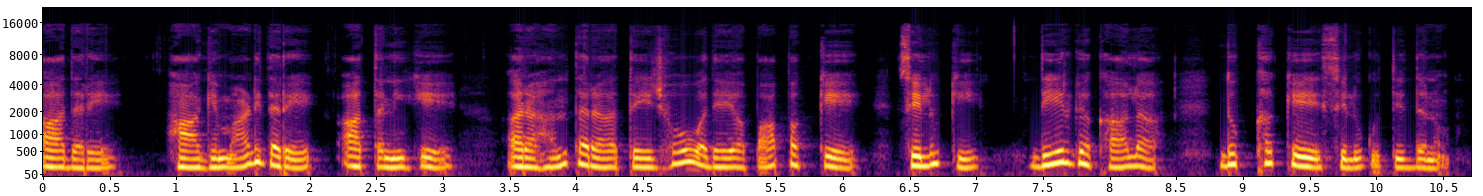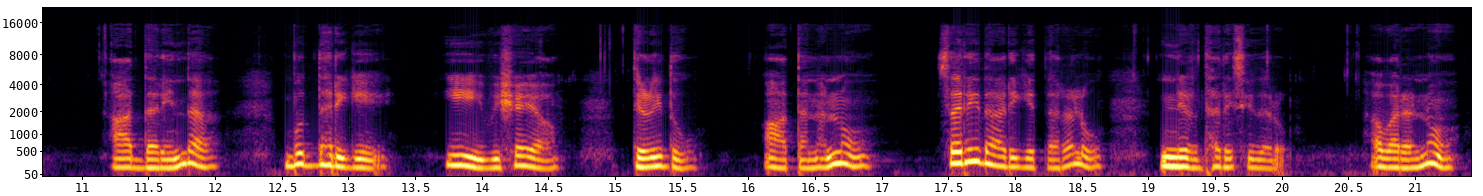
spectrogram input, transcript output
ಆದರೆ ಹಾಗೆ ಮಾಡಿದರೆ ಆತನಿಗೆ ಅರಹಂತರ ತೇಜೋವಧೆಯ ಪಾಪಕ್ಕೆ ಸಿಲುಕಿ ದೀರ್ಘಕಾಲ ದುಃಖಕ್ಕೆ ಸಿಲುಕುತ್ತಿದ್ದನು. ಆದ್ದರಿಂದ ಬುದ್ಧರಿಗೆ ಈ ವಿಷಯ ತಿಳಿದು ಆತನನ್ನು ಸರಿದಾರಿಗೆ ತರಲು ನಿರ್ಧರಿಸಿದರು. ಅವರನ್ನು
